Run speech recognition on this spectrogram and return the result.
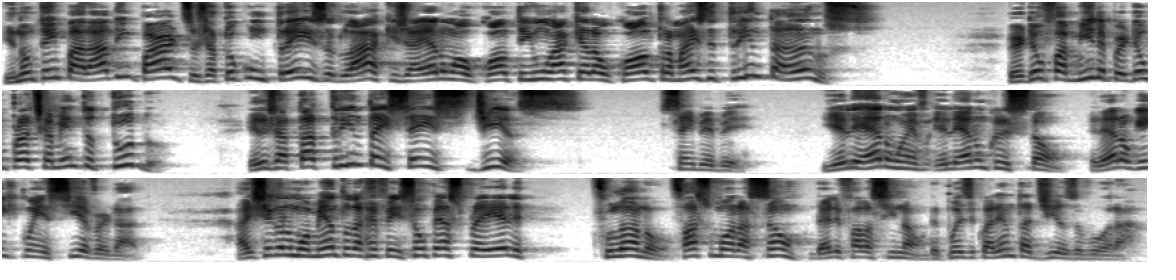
E não tem parado em partes. Eu já estou com três lá que já eram alcoólatras. Tem um lá que era alcoólatra há mais de 30 anos. Perdeu família, perdeu praticamente tudo. Ele já está 36 dias sem beber. E ele era, um, ele era um cristão. Ele era alguém que conhecia a verdade. Aí chega no momento da refeição, peço para ele, fulano, faça uma oração. Daí ele fala assim, não, depois de 40 dias eu vou orar.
